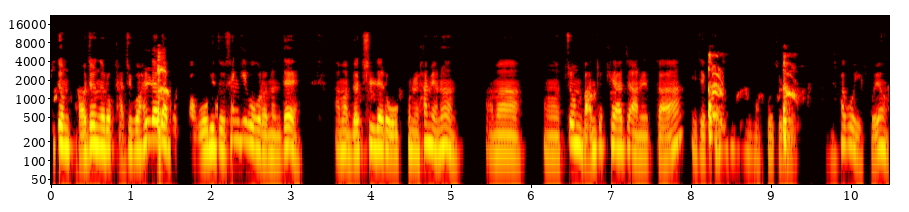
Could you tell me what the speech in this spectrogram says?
기존 버전으로 가지고 하려다 보니까 오류도 생기고 그러는데 아마 며칠 내로 오픈을 하면은 아마 어, 좀 만족해 하지 않을까 이제 그런 생각을 갖고 지금 하고 있고요.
